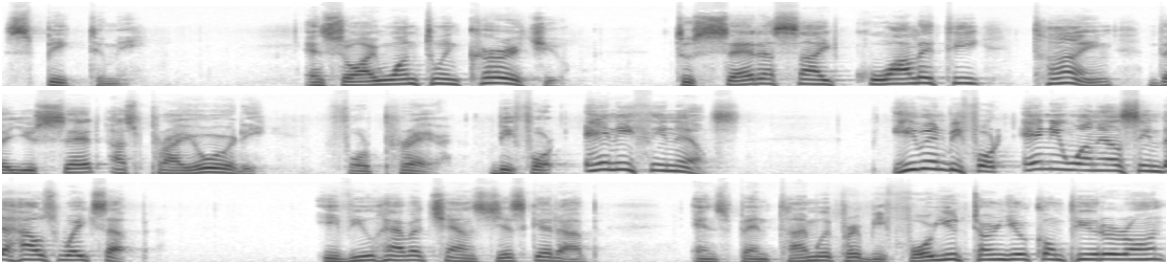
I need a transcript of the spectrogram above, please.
speak to me. And so I want to encourage you to set aside quality time that you set as priority for prayer before anything else, even before anyone else in the house wakes up. If you have a chance, just get up and spend time with prayer before you turn your computer on,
